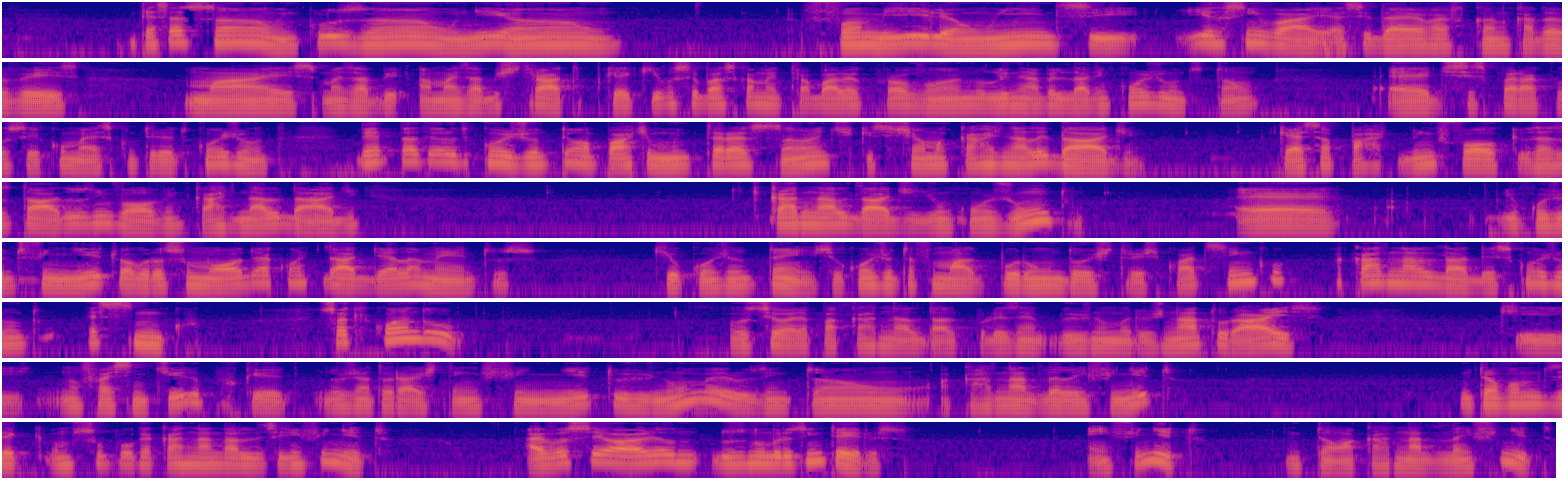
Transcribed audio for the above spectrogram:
interseção, inclusão, união, família, um índice e assim vai. Essa ideia vai ficando cada vez mais mais, ab, mais abstrata, porque aqui você basicamente trabalha provando lineabilidade em conjuntos. Então, é de se esperar que você comece com teoria de conjunto. Dentro da teoria do conjunto tem uma parte muito interessante que se chama cardinalidade, que é essa parte do enfoque. Os resultados envolvem cardinalidade. Cardinalidade de um conjunto é de um conjunto finito, a grosso modo, é a quantidade de elementos que o conjunto tem. Se o conjunto é formado por 1, 2, 3, 4, 5, a cardinalidade desse conjunto é 5. Só que quando você olha para a cardinalidade, por exemplo, dos números naturais, que não faz sentido, porque nos naturais tem infinitos números, então a cardinalidade é infinito. Então vamos dizer que vamos supor que a cardinalidade seja infinito. Aí você olha dos números inteiros. É infinito. Então a cardinalidade é infinita.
